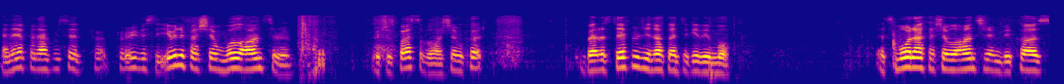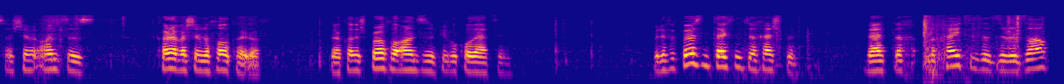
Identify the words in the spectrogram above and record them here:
And therefore, like we said previously, even if Hashem will answer him, which is possible, Hashem could, but it's definitely not going to give him more. It's more like Hashem will answer him because Hashem answers Karav Hashem L'chol Karav. The Kodesh Baruch Hu answers and people call out to him. But if a person takes into a cheshbon that the, the chait is as a result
